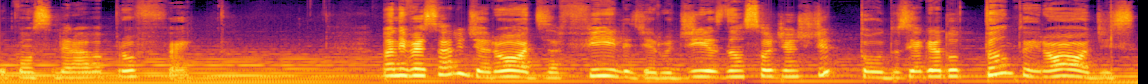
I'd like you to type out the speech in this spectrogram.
o considerava profeta. No aniversário de Herodes, a filha de Herodias dançou diante de todos e agradou tanto a Herodes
